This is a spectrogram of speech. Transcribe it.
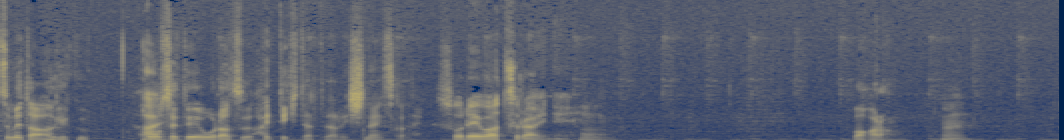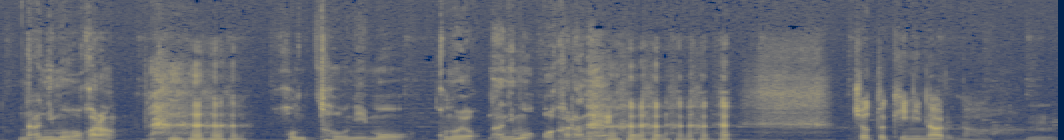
集めた挙句はい。殺せておらず入ってきたりしないんですかね、それは辛いね。うん。わからん。うん何もわからん。本当にもうこの世何もわからね ちょっと気になるな。え、うん、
